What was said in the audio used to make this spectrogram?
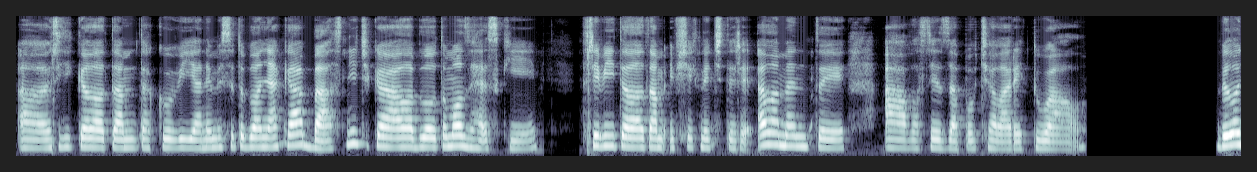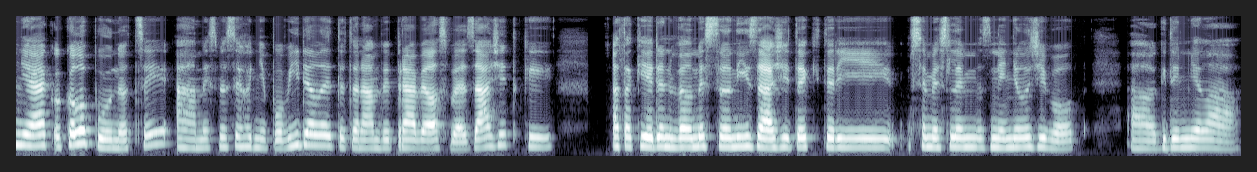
a říkala tam takový, já nevím, jestli to byla nějaká básnička, ale bylo to moc hezký. Přivítala tam i všechny čtyři elementy a vlastně započala rituál. Bylo nějak okolo půlnoci a my jsme si hodně povídali, teta nám vyprávěla své zážitky a taky jeden velmi silný zážitek, který si myslím změnil život, kdy měla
